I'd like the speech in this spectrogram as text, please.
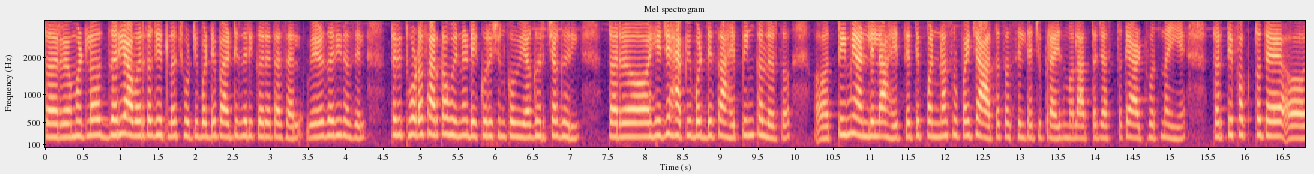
तर म्हटलं जरी आवर्त घेतलं छोटी बड्डे पार्टी जरी करत असाल वेळ जरी नसेल तरी थोडंफार का होईना डेकोरेशन करूया घरच्या घरी. तर हे जे हॅपी बड्डेचं आहे पिंक कलरचं ते मी आणलेलं आहे. ते ते पन्नास रुपयाच्या आतच असेल त्याची प्राईस मला आत्ता जास्त काही आठवत नाही आहे तर ते फक्त त्या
